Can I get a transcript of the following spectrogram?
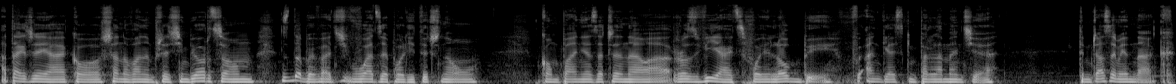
a także jako szanowanym przedsiębiorcom zdobywać władzę polityczną. Kompania zaczynała rozwijać swoje lobby w angielskim parlamencie. Tymczasem jednak,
